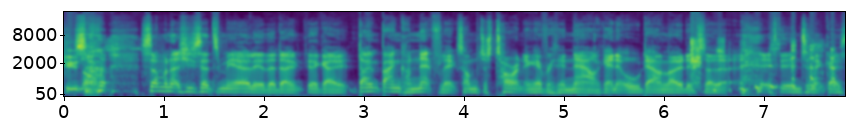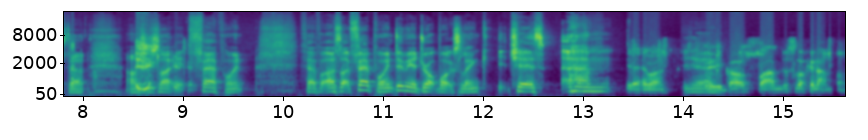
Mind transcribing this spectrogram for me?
who So- knows? Someone actually said to me earlier they don't they go don't bank on Netflix. I'm just torrenting everything now, getting it all downloaded so that if the internet goes down, I was just like fair point, fair. Point. I was like fair point. Do me a Dropbox link. Cheers. Um, yeah, man. yeah, There you go. But I'm just looking at my,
